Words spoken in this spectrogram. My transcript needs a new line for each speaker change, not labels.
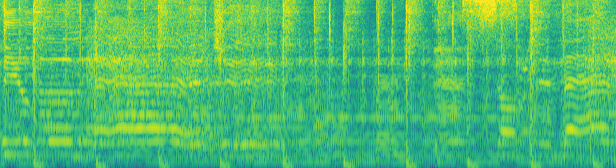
Feel the magic. There's something that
